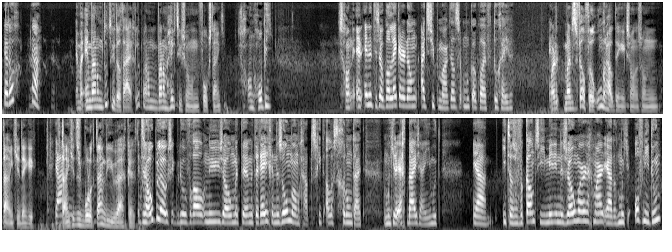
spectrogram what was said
Ja, toch? Ja. En, en waarom doet u dat eigenlijk? Waarom, waarom heeft u zo'n volkstuintje? Het is gewoon hobby. Het is gewoon, en, en het is ook wel lekkerder dan uit de supermarkt. Dat moet ik ook wel even toegeven. Maar, maar het is wel veel onderhoud, denk ik, zo'n zo'n tuintje, denk ik. Ja, of tuintje, het is een behoorlijk tuin die u eigenlijk heeft. Het is hopeloos. Ik bedoel, vooral nu zo met de, met de regen en de zon, dan gaat, schiet alles de grond uit. Dan moet je er echt bij zijn. Je moet, ja, iets als een vakantie midden in de zomer, zeg maar, ja, dat moet je of niet doen.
